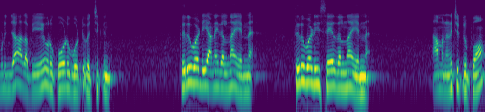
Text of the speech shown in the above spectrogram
முடிஞ்சால் அது அப்படியே ஒரு கோடு போட்டு வச்சுக்குங்க. திருவடி அணைதல்னால் என்ன? திருவடி சேர்தல்னால் என்ன? நாம் நினச்சிட்ருப்போம்.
